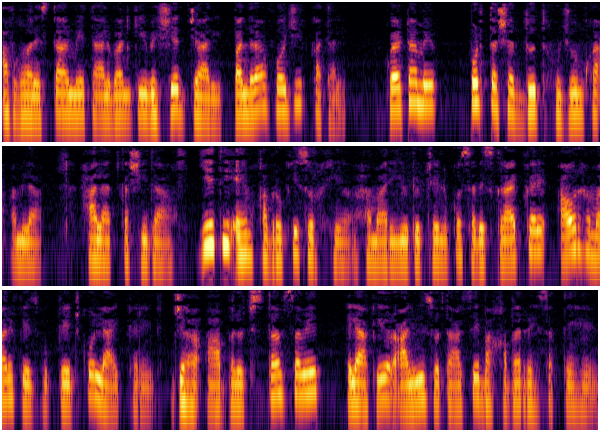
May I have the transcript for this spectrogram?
अफ़गानिस्तान में तालिबान की वहशियत जारी, पंद्रह फौजी कत्ल। क्वेटा में पुरतशद हजूम का अमला। हालात कशीदा ये थी अहम खबरों की सुर्खियाँ। हमारे यूट्यूब चैनल को सब्सक्राइब करें और हमारे फेसबुक पेज को लाइक करें, जहाँ आप बलूचिस्तान समेत इलाके और आलमी सुरताल से बाखबर रह सकते हैं।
